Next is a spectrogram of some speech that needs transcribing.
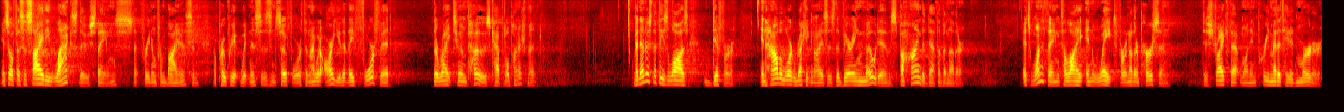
And so, if a society lacks those things, that freedom from bias and appropriate witnesses and so forth, and I would argue that they forfeit the right to impose capital punishment. But notice that these laws differ in how the Lord recognizes the varying motives behind the death of another. It's one thing to lie in wait for another person, to strike that one in premeditated murder.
